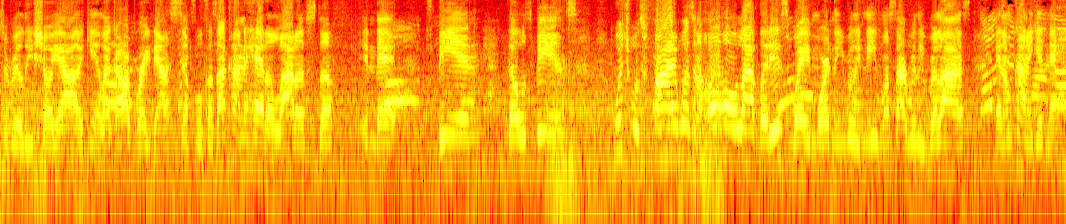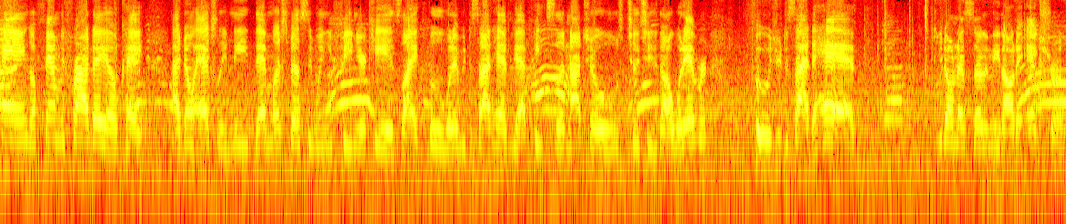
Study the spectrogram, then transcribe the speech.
to really show y'all again. Like I'll break down simple because I kind of had a lot of stuff in that bin, those bins, which was fine. It wasn't a whole whole lot, but it's way more than you really need once I really realized. And I'm kind of getting the hang of Family Friday. Okay, I don't actually need that much, especially when you're feeding your kids like food, whatever you decide to have. You got pizza, nachos, chili dog, whatever food you decide to have. You don't necessarily need all the extra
